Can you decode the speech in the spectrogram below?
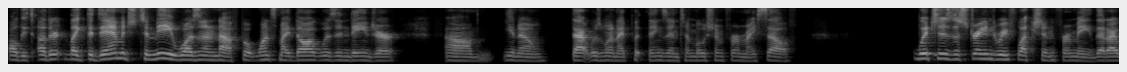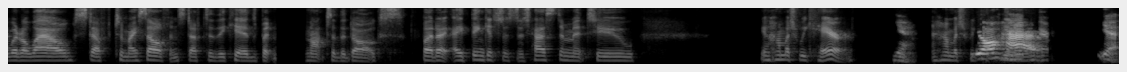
all these other like the damage to me wasn't enough but once my dog was in danger um you know that was when i put things into motion for myself which is a strange reflection for me that i would allow stuff to myself and stuff to the kids but not to the dogs but i, I think it's just a testament to you know how much we care Yeah. and how much we We all know, have. Yeah.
